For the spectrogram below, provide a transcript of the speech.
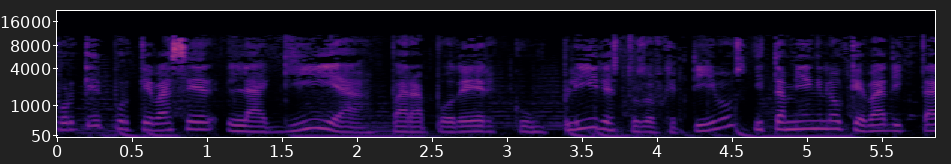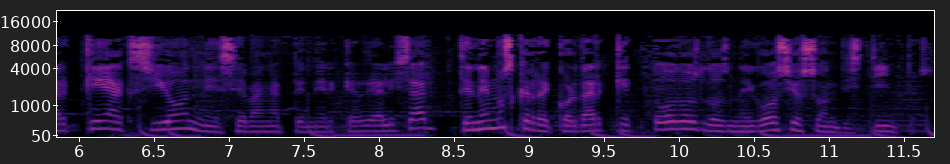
¿Por qué? Porque va a ser la guía para poder cumplir estos objetivos y también lo que va a dictar qué acciones se van a tener que realizar. Tenemos que recordar que todos los negocios son distintos,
